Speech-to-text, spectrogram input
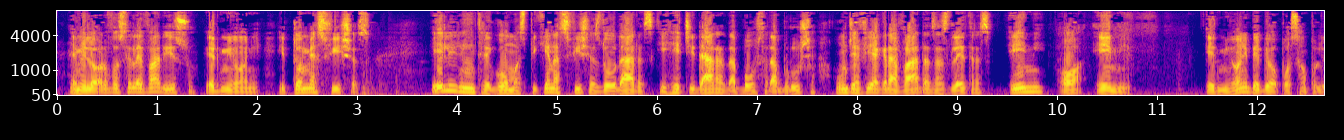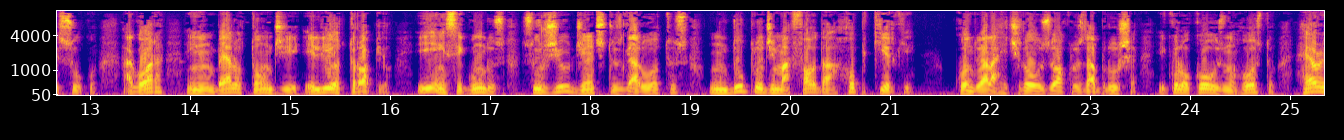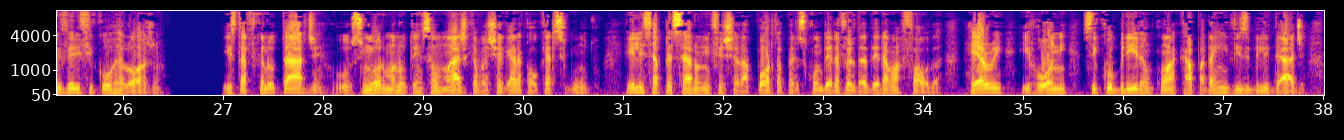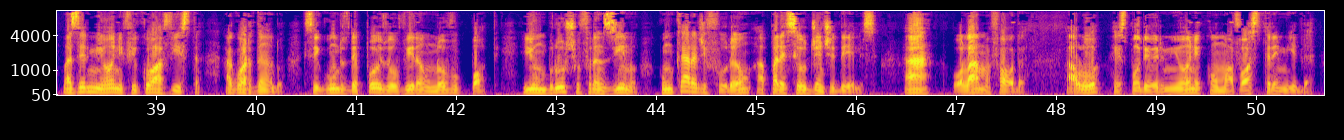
É melhor você levar isso, Hermione, e tome as fichas. Ele lhe entregou umas pequenas fichas douradas que retirara da bolsa da bruxa, onde havia gravadas as letras M-O-M. Hermione bebeu a poção polissuco, agora em um belo tom de heliotrópio, e em segundos surgiu diante dos garotos um duplo de Mafalda Hopkirk, quando ela retirou os óculos da bruxa e colocou-os no rosto, Harry verificou o relógio. Está ficando tarde. O senhor manutenção mágica vai chegar a qualquer segundo. Eles se apressaram em fechar a porta para esconder a verdadeira Mafalda. Harry e Rony se cobriram com a capa da invisibilidade, mas Hermione ficou à vista, aguardando. Segundos depois ouviram um novo pop, e um bruxo franzino, com cara de furão, apareceu diante deles. Ah, olá, Mafalda. Alô, respondeu Hermione com uma voz tremida.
